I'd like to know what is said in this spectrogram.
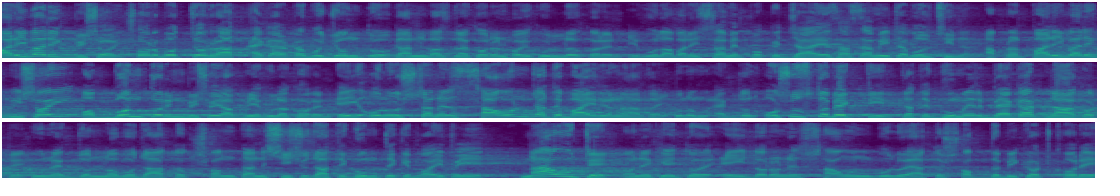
পারিবারিক বিষয়। সর্বোচ্চ রাত এগারোটা পর্যন্ত গান বাজনা করেন, হৈকুল্য করেন। এগুলো আবার ইসলামের পক্ষে জায়েজ আছে, আমি এটা বলছি না। আপনার পারিবারিক বিষয়, অভ্যন্তরীণ বিষয় আপনি এগুলো করেন। এই অনুষ্ঠানের সাউন্ড যাতে বাইরে না যায়, কোনো একজন অসুস্থ ব্যক্তির যাতে ঘুমের ব্যাঘাত না ঘটে, কোন একজন নবজাতক সন্তান, শিশু যাতে ঘুম থেকে ভয় পেয়ে না উঠে, অনেকেই তো এই ধরনের সাউন্ডগুলো এত শব্দ বিকট করে,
